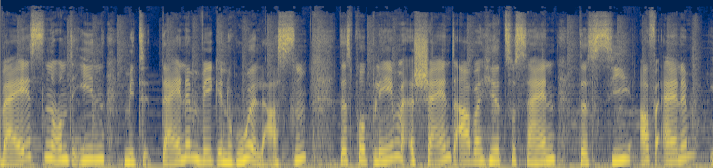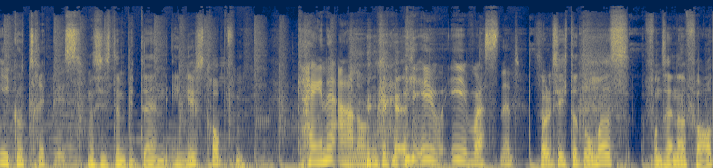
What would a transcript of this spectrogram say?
weisen und ihn mit deinem Weg in Ruhe lassen. Das Problem scheint aber hier zu sein, dass sie auf einem Ego-Trip ist. Was ist denn bitte ein Engelstropfen? Keine Ahnung. ich, ich, ich weiß nicht. Soll sich der Thomas von seiner Frau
